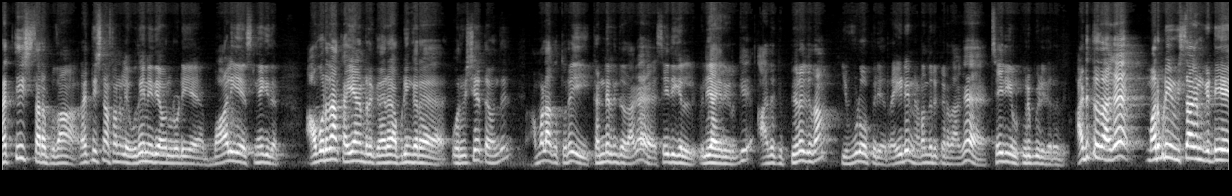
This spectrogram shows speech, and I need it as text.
ரத்தீஷ் தரப்பு தான். ரத்தீஷ் நான் சொன்னல உதயநிதி அவர்களுடைய பாலிய சிநேகிதர். அவர் தான் கையாண்டிருக்காரு அப்படிங்கிற ஒரு விஷயத்தை வந்து அமலாக்கத்துறை கண்டறிந்ததாக செய்திகள் வெளியாகிருக்கு அதுக்கு பிறகு தான் இவ்வளோ பெரிய ரைடே நடந்திருக்கிறதாக செய்திகள் குறிப்பிடுகிறது. அடுத்ததாக மறுபடியும் விசாகன் கிட்டேயே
